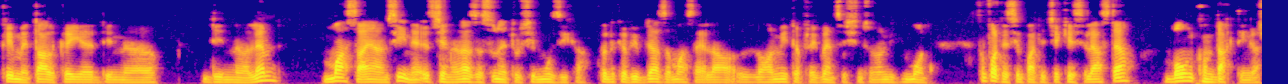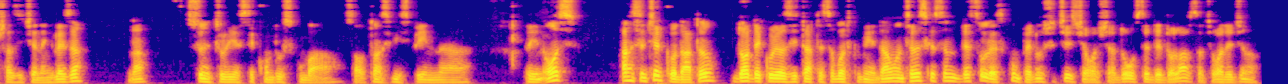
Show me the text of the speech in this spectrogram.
că e metal, că e din, uh, din lemn, masa aia în sine îți generează sunetul și muzica, pentru că vibrează masa aia la, la o anumită frecvență și într-un anumit mod. Sunt foarte simpatice chestiile astea. Bone conducting, așa zice în engleză. Da? Sunetul este condus cumva sau transmis prin, uh, prin os. Am să încerc o dată, doar de curiozitate, să văd cum e. Dar am înțeles că sunt destul de scumpe, nu știu ce ziceau așa, 200 de dolari sau ceva de genul.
